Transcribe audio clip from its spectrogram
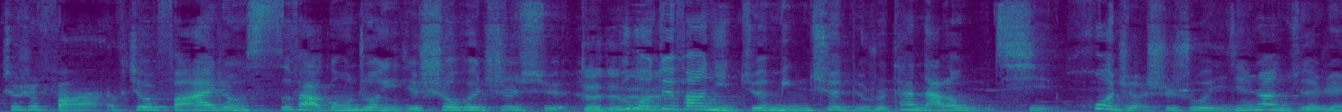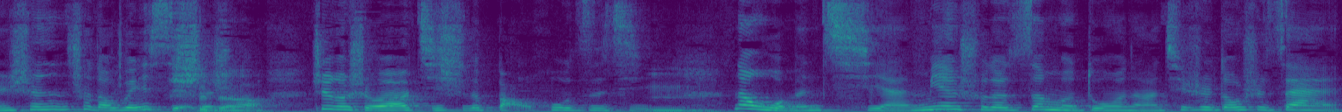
就是妨碍，就是妨碍这种司法公正以及社会秩序。对对对如果对方你觉得明确，比如说他拿了武器，或者是说已经让你觉得人身受到威胁的的时候，这个时候要及时的保护自己。嗯，那我们前面说的这么多呢，其实都是在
